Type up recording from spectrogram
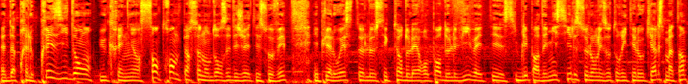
D'après le président ukrainien, 130 personnes ont d'ores et déjà été sauvées. Et puis à l'ouest, le secteur de l'aéroport de Lviv a été ciblé par des missiles selon les autorités locales ce matin.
